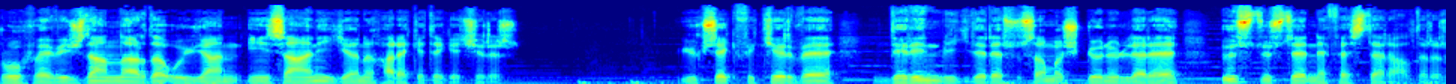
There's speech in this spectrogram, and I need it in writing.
Ruh ve vicdanlarda uyuyan insani yanı harekete geçirir. Yüksek fikir ve derin bilgilere susamış gönüllere üst üste nefesler aldırır.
